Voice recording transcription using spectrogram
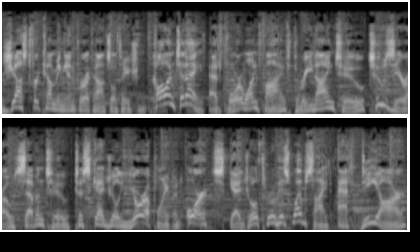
just for coming in for a consultation. Call him today at 415-392-2072 to schedule your appointment or schedule through his website at drloev.com.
